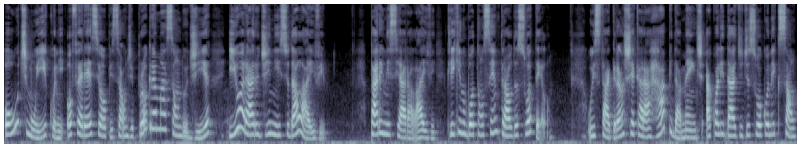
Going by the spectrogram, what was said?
O último ícone oferece a opção de programação do dia e horário de início da live. Para iniciar a live, clique no botão central da sua tela. O Instagram checará rapidamente a qualidade de sua conexão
